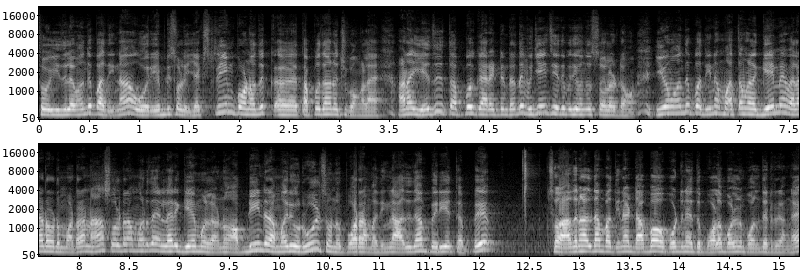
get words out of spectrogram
ஸோ இதில் வந்து பார்த்தீங்கன்னா ஒரு எப்படி சொல்லு எக்ஸ்ட்ரீம் போனது தப்பு தான் வச்சுக்கோங்களேன். ஆனால் எது தப்பு கரெக்டுன்றது விஜய் சேதுபதி வந்து சொல்லட்டும். இவன் வந்து பார்த்தீங்கன்னா மற்றவங்களை கேமே விளையாட விட மாட்டான். நான் சொல்கிற மாதிரி தான் எல்லோரும் கேம் விளையாடணும் அப்படின்ற மாதிரி ஒரு ரூல்ஸ் ஒன்று போடுறான் பார்த்தீங்களா அதுதான் பெரிய தப்பு. ஸோ அதனால தான் பார்த்தீங்கன்னா டப்பாவை போட்டு நேற்று பொல பொலன்னு பொழுதுட்டு இருக்காங்க.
